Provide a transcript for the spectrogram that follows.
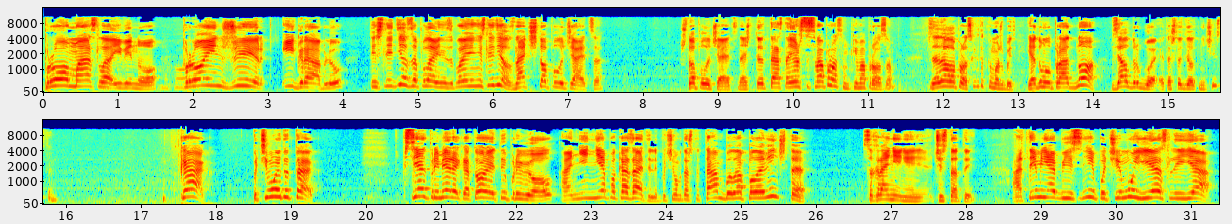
про масло и вино, про инжир и граблю, ты следил за половиной, за половиной не следил. Значит, что получается? Что получается? Значит, ты, ты остаешься с вопросом, каким вопросом? Задал вопрос, как такое может быть? Я думал про одно, взял другое. Это что делать нечистым? Как? Почему это так? Все примеры, которые ты привел, они не показатели. Почему? Потому что там было половинчатое сохранение чистоты. А ты мне объясни, почему, если я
